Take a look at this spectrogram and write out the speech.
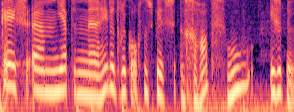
Kees, um, je hebt een hele drukke ochtendspits gehad. Hoe is het nu?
